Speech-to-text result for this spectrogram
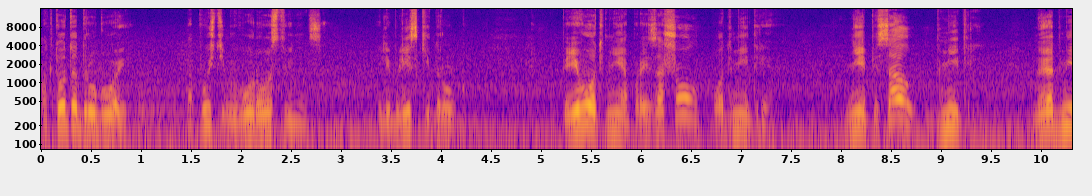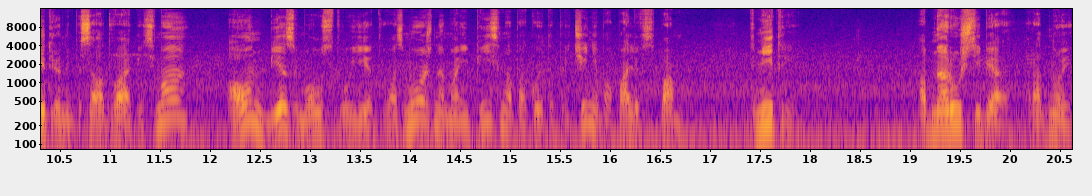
а кто-то другой, допустим, его родственница или близкий друг. Перевод мне произошел от Дмитрия. Мне писал Дмитрий, но я Дмитрию написал два письма, а он безмолвствует. Возможно, мои письма по какой-то причине попали в спам. Дмитрий, обнаружь себя, родной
